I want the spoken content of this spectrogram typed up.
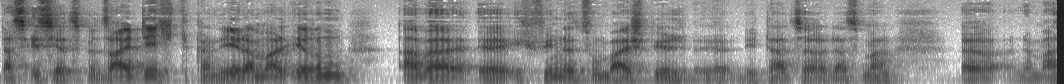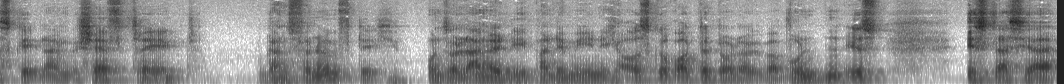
Das ist jetzt beseitigt, kann jeder mal irren, aber äh, ich finde zum Beispiel äh, die Tatsache, dass man äh, eine Maske in einem Geschäft trägt, ganz vernünftig. Und solange die Pandemie nicht ausgerottet oder überwunden ist, ist das ja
